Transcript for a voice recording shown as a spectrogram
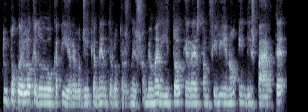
tutto quello che dovevo capire. Logicamente l'ho trasmesso a mio marito, che resta un filino in disparte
